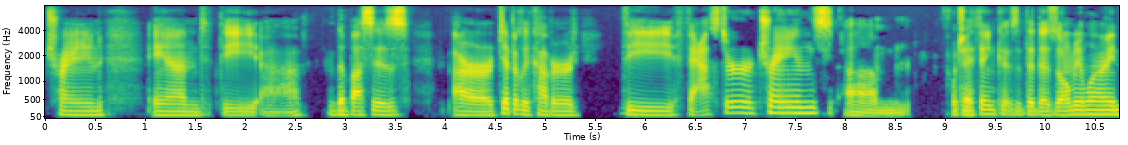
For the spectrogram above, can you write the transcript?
train and the uh, the buses are typically covered. The faster trains, um, which I think is the Nozomi line.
